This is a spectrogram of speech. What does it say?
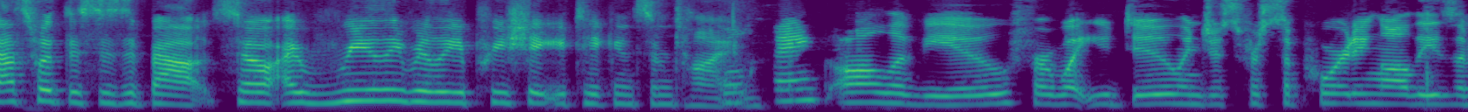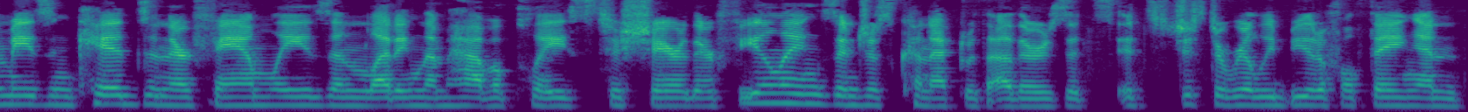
that's what this is about. So I really, really appreciate you taking some time. Well, thank all of you for what you do and just for supporting all these amazing kids and their families and letting them have a place to share their feelings and just connect with others. It's it's just a really beautiful thing and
